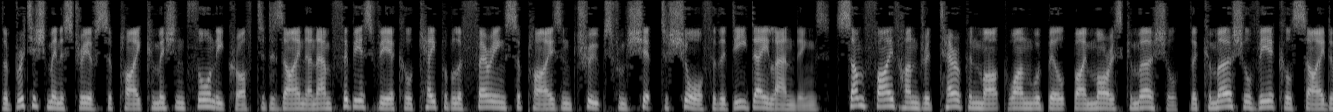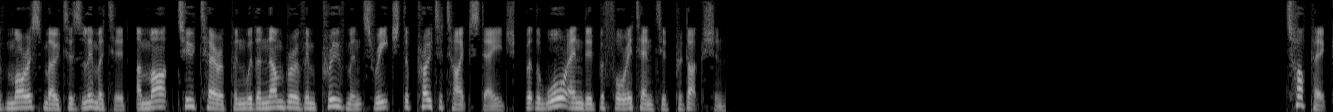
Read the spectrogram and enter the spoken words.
the British Ministry of Supply commissioned Thornycroft to design an amphibious vehicle capable of ferrying supplies and troops from ship to shore for the D-Day landings. Some 500 Terrapin Mark I were built by Morris Commercial, the commercial vehicle side of Morris Motors Limited. A Mark II Terrapin with a number of improvements reached the prototype stage, but the war ended before it entered production. Topic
